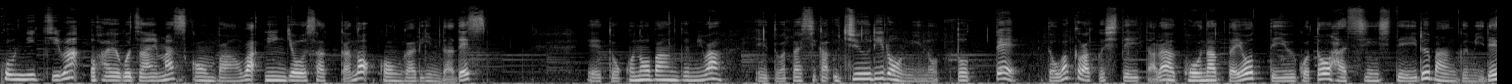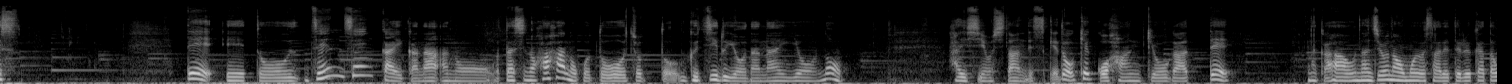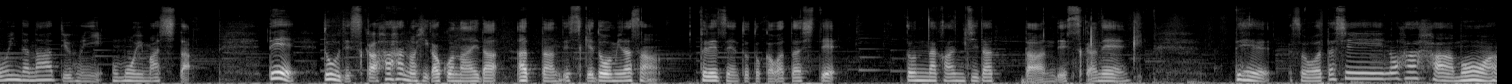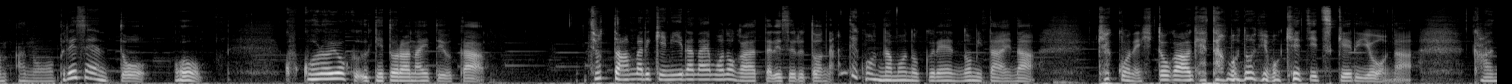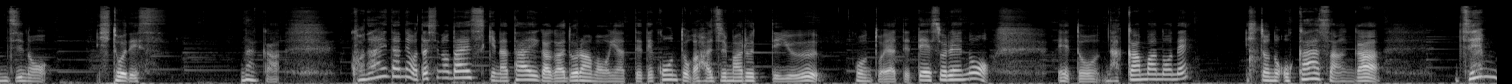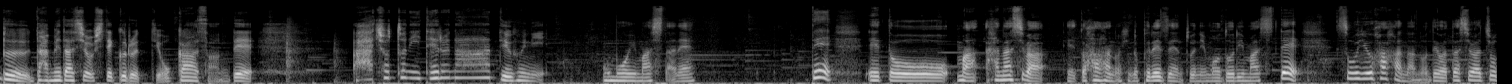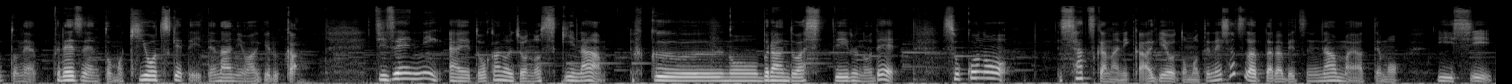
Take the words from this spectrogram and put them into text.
こんにちは。おはようございます。こんばんは。人形作家のコンガリンダです。えっ、と、この番組は、えっ、と、私が宇宙理論にのっとって、えっとワクワクしていたらこうなったよっていうことを発信している番組です。で、えっ、と、前々回かな、あの、私の母のことをちょっと愚痴るような内容の配信をしたんですけど、結構反響があって、なんかあ同じような思いをされてる方多いんだなっていうふうに思いました。でどうですか？母の日がこの間あったんですけど皆さんプレゼントとか渡してどんな感じだったんですかね？でそう私の母もあのプレゼントを快く受け取らないというかちょっとあんまり気に入らないものがあったりするとなんでこんなものくれんの？みたいな結構ね人があげたものにもケチつけるような感じの人ですなんかこの間ね私の大好きな大河がドラマをやっててコントが始まるっていうコントをやっててそれの、えっと、仲間のね人のお母さんが全部ダメ出しをしてくるっていうお母さんでああちょっと似てるなーっていうふうに思いましたね。で、えっ、と、まあ、話は、えっ、と、母の日のプレゼントに戻りまして、そういう母なので、私はちょっとね、プレゼントも気をつけていて何をあげるか。事前に、えっ、と、彼女の好きな服のブランドは知っているので、そこのシャツか何かあげようと思ってね、シャツだったら別に何枚あってもいいし、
